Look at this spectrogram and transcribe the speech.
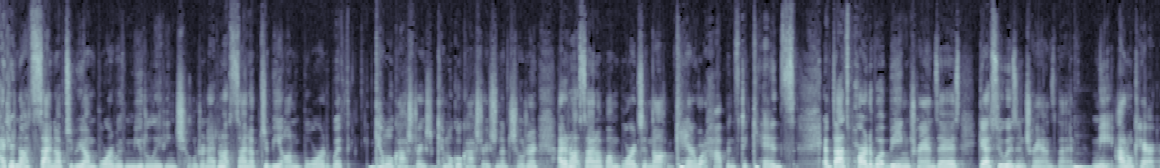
I did not sign up to be on board with mutilating children. I did not sign up to be on board with chemical castration, chemical castration of children. I did not sign up on board to not care what happens to kids. If that's part of what being trans is, guess who isn't trans then? Me. I don't care.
